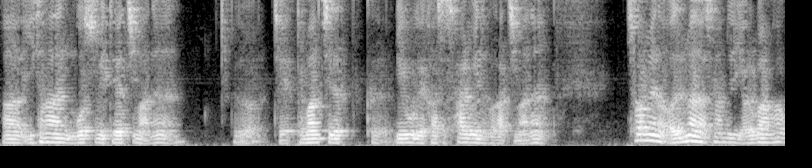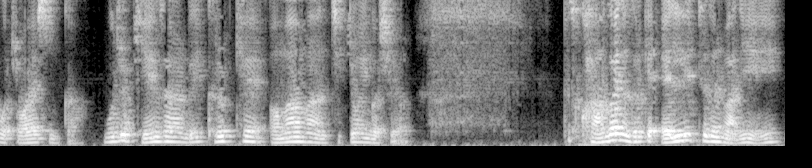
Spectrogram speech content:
어, 이상한 모습이 되었지만은 그 이제 도망치듯 그 미국에 가서 살고 있는 것 같지만은 처음에는 얼마나 사람들이 열광하고 좋아했습니까? 우주 비행사라는 게 그렇게 어마어마한 직종인 것이에요. 그래서 과거에는 그렇게 엘리트들만이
